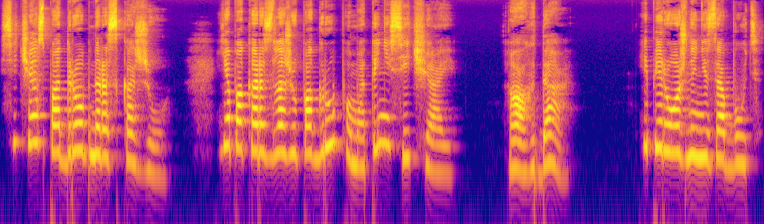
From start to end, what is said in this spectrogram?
«Сейчас подробно расскажу. Я пока разложу по группам, а ты неси чай». «Ах, да!» «И пирожные не забудь!»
